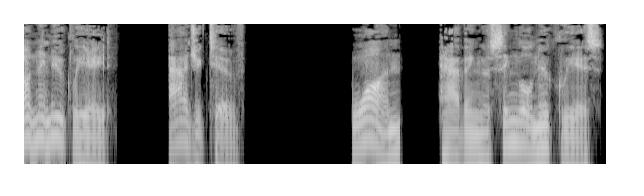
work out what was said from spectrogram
Uninucleate, Adjective. 1. Having a single nucleus,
